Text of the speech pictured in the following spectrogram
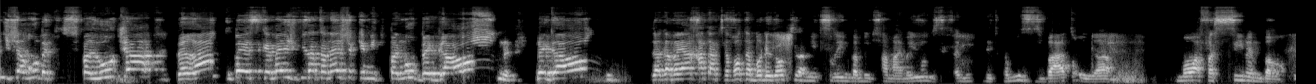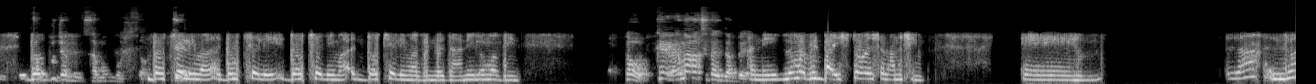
נשארו בכוס פלוג'ה, ורק בהסכמי שביתת הנשק הם התפנו בגאון, בגאון. זה אגב היה אחת ההצלחות הבודדות של המצרים במלחמה, הם היו, הם נלחמו זוועת עולם. כמו אפסים הם ברחו. פלוג'ה הם נלחמו כמו שצריך. דוד שלי, דוד שלי, דוד שלי, דוד שלי מבין את זה, אני לא מבין. טוב, כן, על מה רצית לדבר? אני לא מבין בהיסטוריה של אנשים. אמ, לא, לא,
